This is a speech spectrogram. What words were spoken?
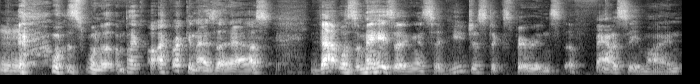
was one of. I'm like, oh, I recognize that ass. That was amazing. I said, you just experienced a fantasy of mine.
